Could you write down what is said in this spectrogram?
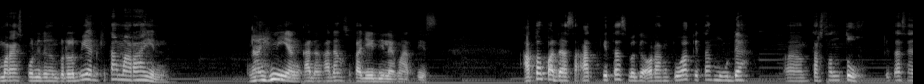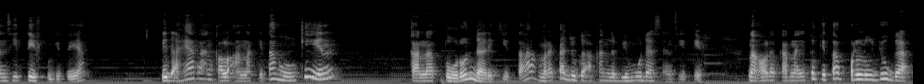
meresponi dengan berlebihan, kita marahin. Nah ini yang kadang-kadang suka jadi dilematis. Atau pada saat kita sebagai orang tua kita mudah um, tersentuh, kita sensitif begitu ya. Tidak heran kalau anak kita mungkin karena turun dari kita, mereka juga akan lebih mudah sensitif. Nah oleh karena itu kita perlu juga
